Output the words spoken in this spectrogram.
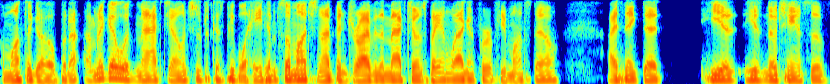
a month ago, but I, I'm going to go with Mac Jones just because people hate him so much, and I've been driving the Mac Jones bandwagon for a few months now. I think that he ha- he has no chance of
